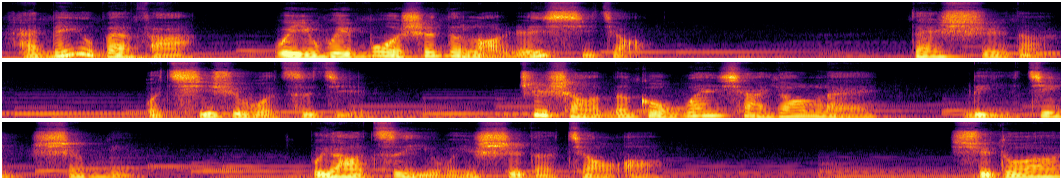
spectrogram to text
还没有办法为一位陌生的老人洗脚，但是呢，我期许我自己，至少能够弯下腰来礼敬生命。不要自以为是的骄傲。许多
